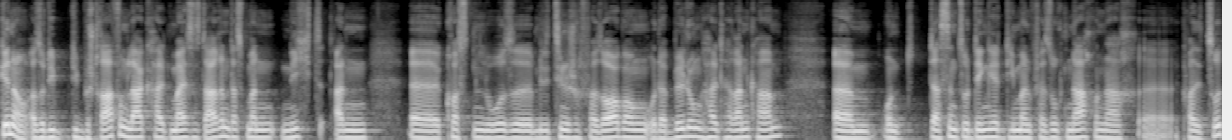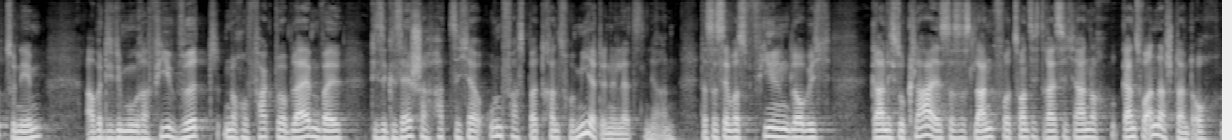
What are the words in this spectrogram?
Genau, also die, die Bestrafung lag halt meistens darin, dass man nicht an äh, kostenlose medizinische Versorgung oder Bildung halt herankam. Ähm, und das sind so Dinge, die man versucht nach und nach äh, quasi zurückzunehmen. Aber die Demografie wird noch ein Faktor bleiben, weil diese Gesellschaft hat sich ja unfassbar transformiert in den letzten Jahren. Das ist ja, was vielen, glaube ich, gar nicht so klar ist, dass das Land vor 20, 30 Jahren noch ganz woanders stand, auch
